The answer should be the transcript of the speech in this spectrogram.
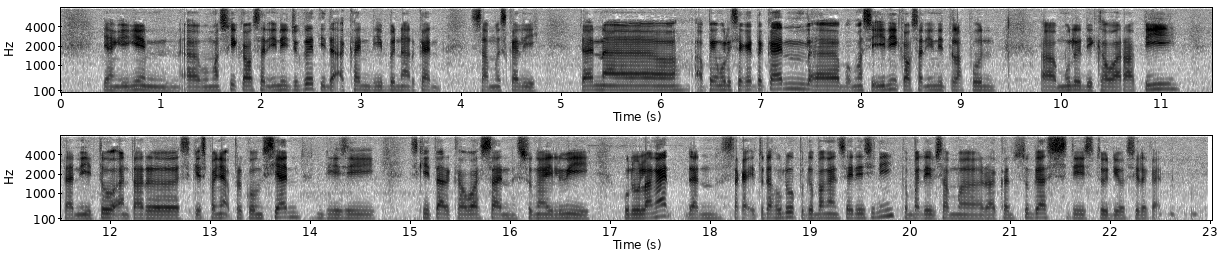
yang ingin uh, memasuki kawasan ini juga tidak akan dibenarkan sama sekali. Dan uh, apa yang boleh saya katakan uh, masa ini kawasan ini telah pun uh, mula dikawal rapi dan itu antara sikit sebanyak perkongsian di sekitar kawasan Sungai Lui Hulu Langat. Dan setakat itu dahulu perkembangan saya di sini kembali bersama rakan tugas di studio. Silakan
